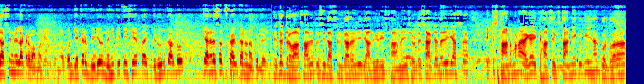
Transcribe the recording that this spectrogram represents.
ਦਰਸ਼ਨ ਮੇਲਾ ਕਰਵਾਵਾਂਗੇ ਜੀ ਤੁਹਾਨੂੰ ਆਪਾਂ। ਜੇਕਰ ਵੀਡੀਓ ਨਹੀਂ ਕੀਤੀ ਸ਼ੇਅਰ ਤਾਂ ਜਰੂਰ ਕਰ ਦਿਓ। ਚੈਨਲ ਸਬਸਕ੍ਰਾਈਬ ਕਰਨਾ ਨਾ ਭੁੱਲਿਓ ਜੀ। ਇਧਰ ਦਰਬਾਰ ਸਾਹਿਬ ਦੇ ਤੁਸੀਂ ਦਰਸ਼ਨ ਕਰ ਰਹੇ ਹੋ ਜੀ। ਯਾਦਗਾਰੀ ਸਥਾਨ ਹੈ ਜੀ, ਛੋਟੇ ਸਾਹਿਬਜ਼ਾਦੇ ਜੀ ਜਸ ਇੱਕ ਸਥਾਨ ਬਣਾਇਆ ਗਿਆ, ਇਤਿਹਾਸਿਕ ਸਥਾਨ ਨਹੀਂ, ਕਿਉਂਕਿ ਨਾ ਗੁਰਦੁਆਰਾ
